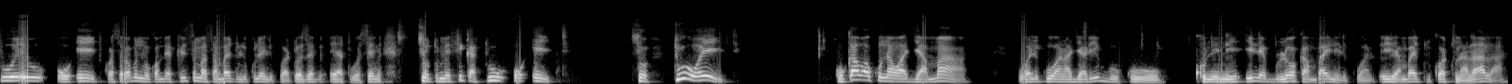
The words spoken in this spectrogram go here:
208 kwa sababu nimekwambia Christmas ambayo tulikula ilikuwa 207 eh, 207 so tumefika 208 so 208 kukawa kuna wajamaa walikuwa wanajaribu ku kunini ile block ambayo nilikuwa ile ambayo tulikuwa tunalala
